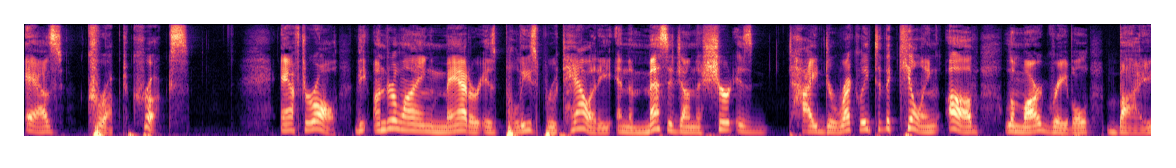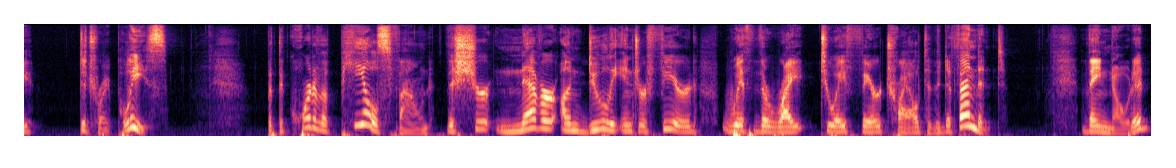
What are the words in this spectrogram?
as corrupt crooks. After all, the underlying matter is police brutality, and the message on the shirt is tied directly to the killing of Lamar Grable by Detroit police. But the Court of Appeals found the shirt never unduly interfered with the right to a fair trial to the defendant. They noted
